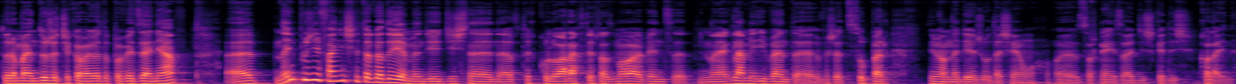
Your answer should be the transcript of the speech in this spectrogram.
które mają dużo ciekawego do powiedzenia. No i później fajnie się dogadujemy gdzieś w tych kuluarach, w tych rozmowach, więc no jak dla mnie event wyszedł super i mam nadzieję, że uda się e, zorganizować dziś kiedyś kolejny.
